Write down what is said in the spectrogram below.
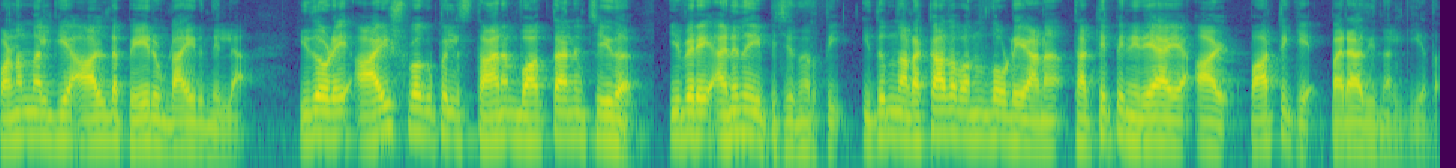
പണം നൽകിയ ആളുടെ പേരുണ്ടായിരുന്നില്ല. ഇതോടെ ആയുഷ് വകുപ്പിൽ സ്ഥാനം വാഗ്ദാനം ചെയ്ത് ഇവരെ അനുനയിപ്പിച്ച് നിർത്തി. ഇതും നടക്കാതെ വന്നതോടെയാണ് തട്ടിപ്പിനിരയായ ആൾ പാർട്ടിക്ക് പരാതി നൽകിയത്.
